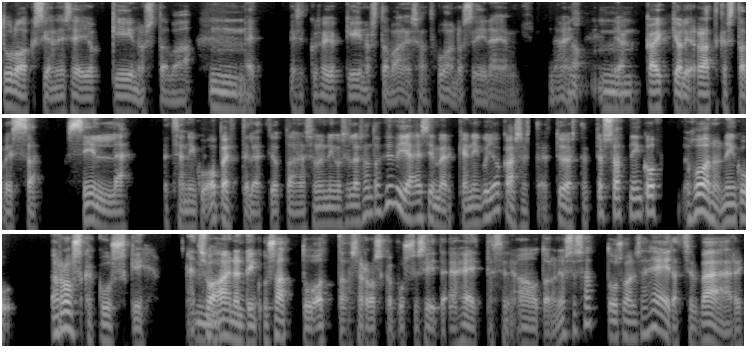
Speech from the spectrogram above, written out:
tuloksia, niin se ei ole kiinnostavaa. Mm. Et, ja sitten kun se ei ole kiinnostavaa, niin sä oot huono siinä ja näin. No, mm. Ja kaikki oli ratkaistavissa sillä, että sä niinku opettelet jotain. Ja se oli niinku sillä, se antoi hyviä esimerkkejä niinku jokaisesta työstä. Että jos sä oot niinku huono niinku roskakuski, että sua Mm. aina niinku sattuu ottaa se roskapussi siitä ja heittää sinne autoon. Jos se sattuu sua, niin sä heität sen väärin.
